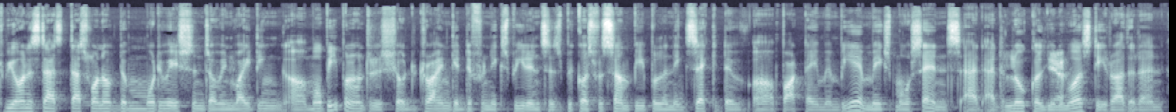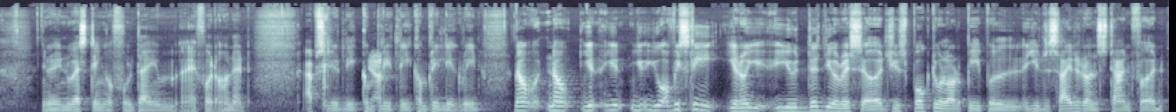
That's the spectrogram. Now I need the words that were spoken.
to be honest, that's that's one of the motivations of inviting uh, more people onto the show to try and get different experiences. Because for some people, an executive uh, part-time MBA makes more sense at, at a local yeah. university rather than you know investing a full-time effort on it. Absolutely, completely, yeah. completely agreed. Now, now you, you you obviously you know you, you did your research, you spoke to a lot of people, you decided on Stanford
